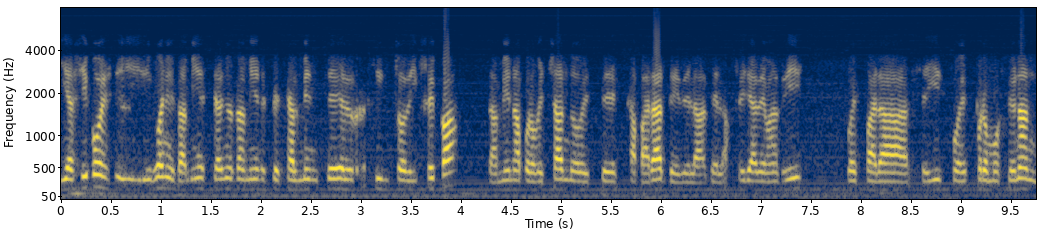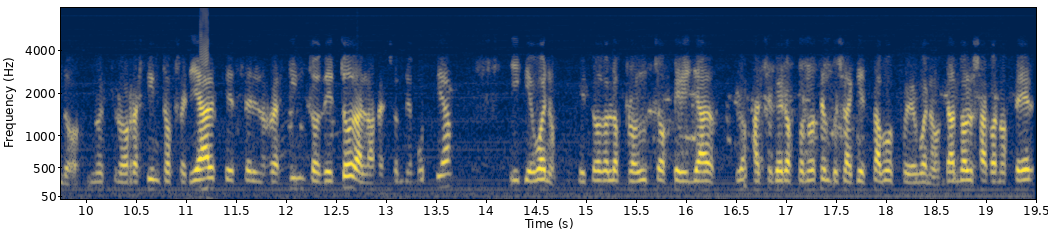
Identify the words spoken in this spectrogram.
Y así pues, y bueno, y también este año también especialmente el recinto de IFEPA, también aprovechando este escaparate de la, de la Feria de Madrid, pues para seguir pues promocionando nuestro recinto ferial, que es el recinto de toda la región de Murcia, y que bueno, que todos los productos que ya los pachequeros conocen, pues aquí estamos pues bueno, dándolos a conocer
